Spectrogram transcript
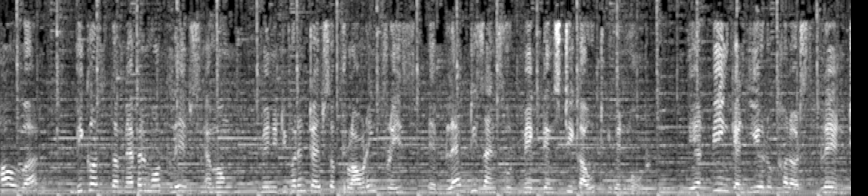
However, because the maple moth lives among many different types of flowering trees, a black design would make them stick out even more. Their pink and yellow colors blend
